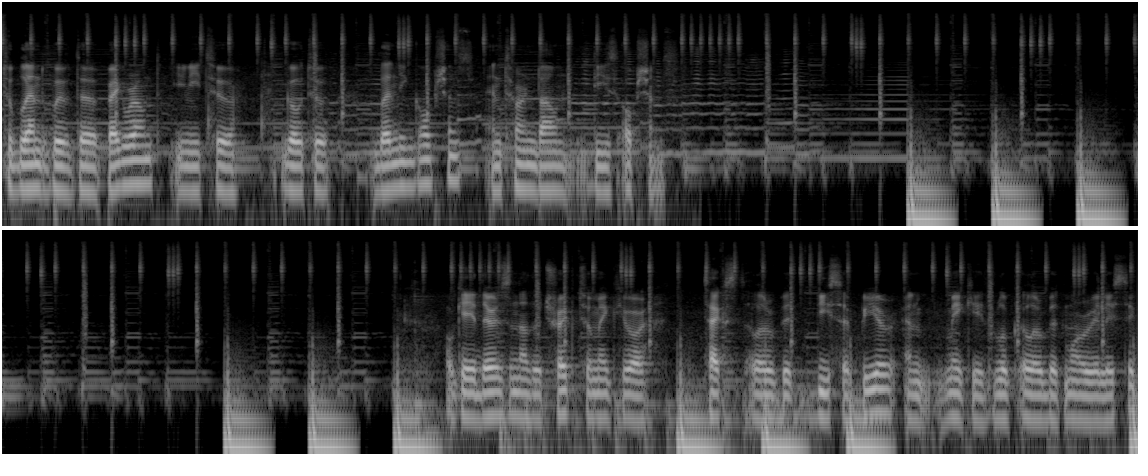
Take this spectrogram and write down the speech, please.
to blend with the background you need to go to blending options and turn down these options. Okay, there's another trick to make your text a little bit disappear and make it look a little bit more realistic.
